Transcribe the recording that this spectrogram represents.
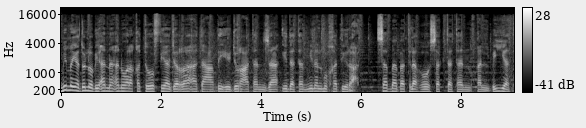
مما يدل بأن أنور قد توفي جراء تعاطيه جرعة زائدة من المخدرات سببت له سكتة قلبية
